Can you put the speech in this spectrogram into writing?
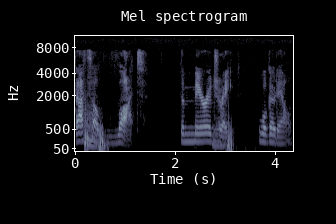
That's Hmm. a lot. The marriage Yeah. rate will go down.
